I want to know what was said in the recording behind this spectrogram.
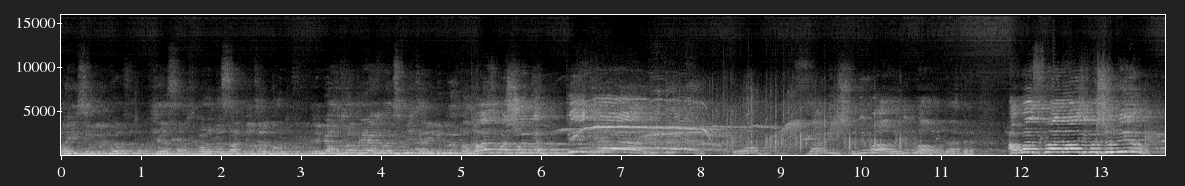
моих земляков, я сам с города Санкт-Петербург. Ребят, кто приехал из Питера или был, давайте пошумим. Питер! Питер! Заметьте, что немало, немало, да? А Москва, давайте пошумим!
